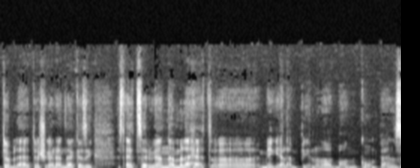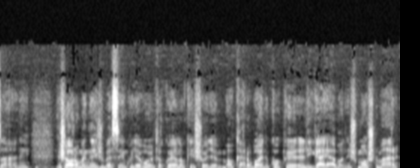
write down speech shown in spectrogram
több lehetőséggel rendelkezik. Ezt egyszerűen nem lehet uh, még jelen pillanatban kompenzálni. És arról meg ne is beszéljünk, ugye voltak olyanok is, hogy akár a bajnokok ligájában is most már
